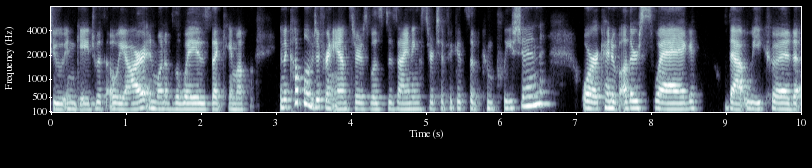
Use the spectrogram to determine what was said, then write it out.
to engage with OER. And one of the ways that came up in a couple of different answers was designing certificates of completion or kind of other swag that we could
